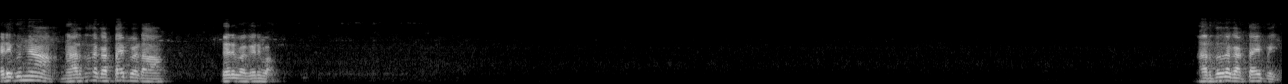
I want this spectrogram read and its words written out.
എടി കുഞ്ഞാ നേരത്തെ കട്ടായി പോയടാ. കയറി വാ കയറി വാ. നേരത്തെ കട്ടായി പോയി.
